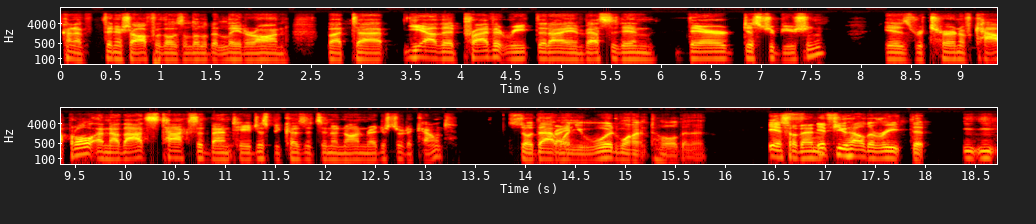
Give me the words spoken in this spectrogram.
kind of finish off with those a little bit later on. But uh, yeah, the private REIT that I invested in, their distribution is return of capital. And now that's tax advantageous because it's in a non registered account. So that Right. one you would want to hold in it. If So then- if you held a REIT that m-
